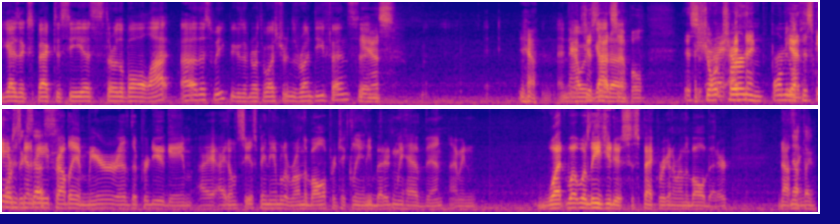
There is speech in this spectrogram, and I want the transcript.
you guys expect to see us throw the ball a lot uh, this week because of Northwestern's run defense? And, yes. Yeah. And now it's we've got a, simple. This, a short-term formula. Yeah, this game is going to be probably a mirror of the Purdue game. I, I don't see us being able to run the ball particularly any better than we have been. I mean, what what would lead you to suspect we're going to run the ball better? Nothing. Nothing.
